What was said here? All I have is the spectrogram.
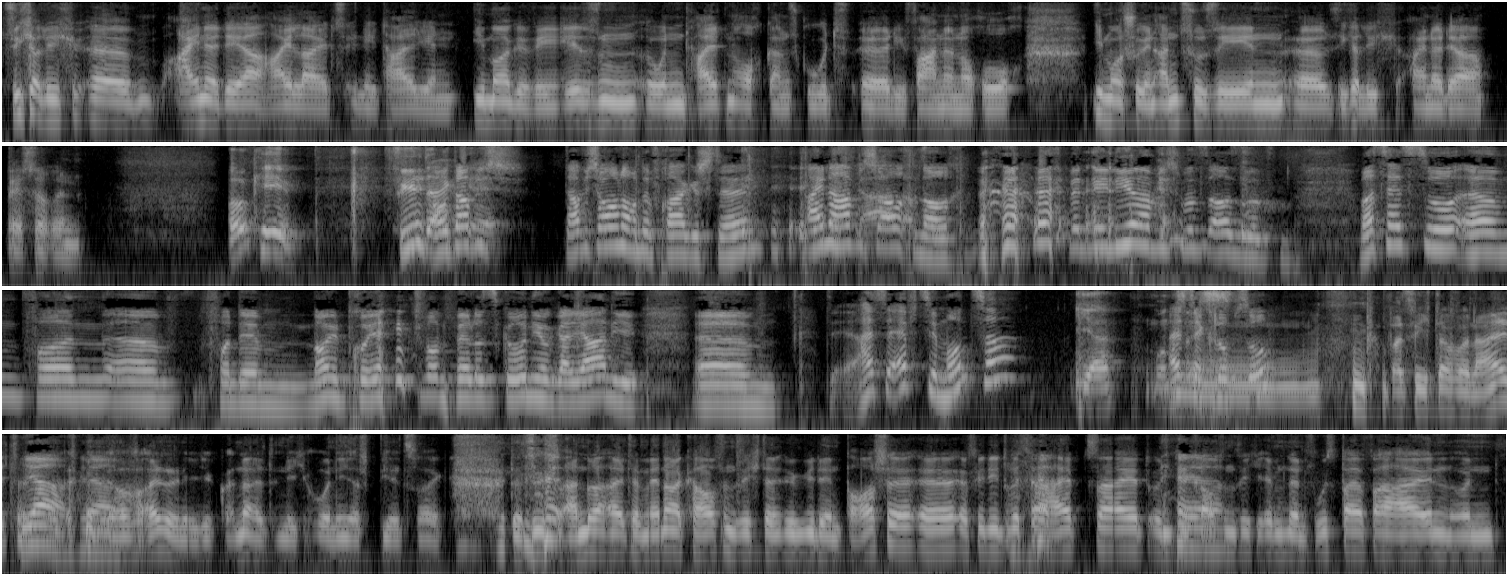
Sicherlich ähm, eine der Highlights in Italien immer gewesen und halten auch ganz gut äh, die Fahne noch hoch. Immer schön anzusehen, äh, sicherlich eine der besseren. Okay, vielen Oh, Dank. darf ich, darf ich auch noch eine Frage stellen? Eine habe ich auch noch. Wenn Melina mich muss ausnutzen. Was hältst du ähm, von, ähm, von dem neuen Projekt von Berlusconi und Galliani? Ähm, heißt der FC Monza? Ja, Heißt der Club so? Was ich davon halte? Ja, ja. weiß ich nicht. Die können halt nicht ohne ihr Spielzeug. Das ist, andere alte Männer kaufen sich dann irgendwie den Porsche äh, für die dritte Halbzeit und die Ja. kaufen sich eben den Fußballverein und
